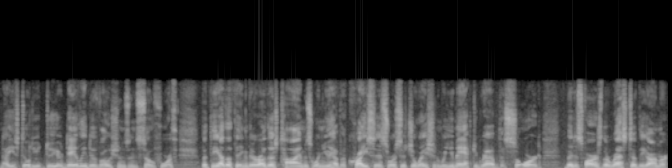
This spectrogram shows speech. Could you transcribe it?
Now, you still do your daily devotions and so forth. But the other thing, there are those times when you have a crisis or a situation where you may have to grab the sword. But as far as the rest of the armor,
